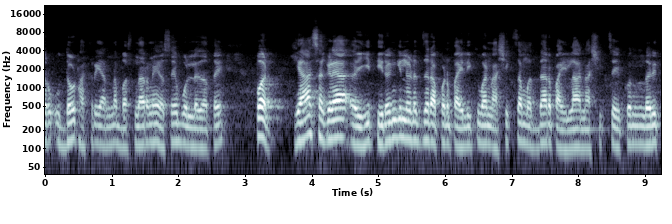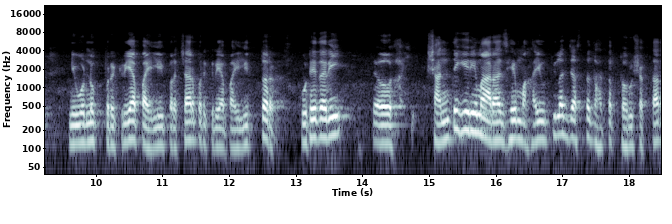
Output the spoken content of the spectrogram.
तर उद्धव ठाकरे यांना बसणार नाही असंही बोललं जातं आहे पण ह्या सगळ्या ही तिरंगी लढत जर आपण पाहिली किंवा नाशिकचा मतदार पाहिला नाशिकचं एकंदरीत निवडणूक प्रक्रिया पाहिली प्रचार प्रक्रिया पाहिली तर कुठेतरी शांतिगिरी महाराज हे महायुतीलाच जास्त घातक ठरू शकतात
